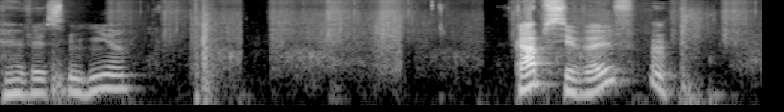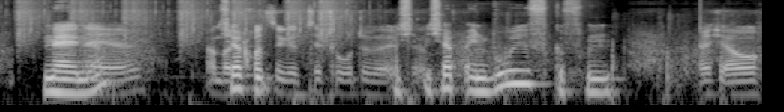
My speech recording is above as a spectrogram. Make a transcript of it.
Hä, Wer ist denn hier? Gab's hier Wölfe? Hm. Nee, ne? Nee. Aber Ich hab- trotzdem gibt's hier tote Ich, welche. ich habe einen Wolf gefunden. Ich auch.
